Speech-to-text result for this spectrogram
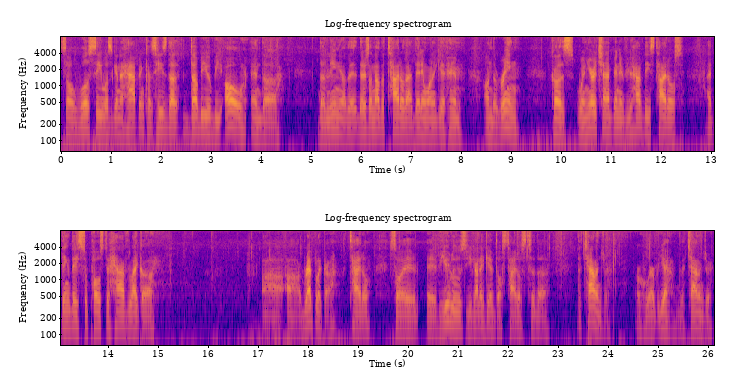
So we'll see what's gonna happen because he's the WBO and the the linea. There's another title that they didn't want to give him on the ring because when you're a champion, if you have these titles, I think they're supposed to have like a, a, a replica title. So if, if you lose, you gotta give those titles to the the challenger or whoever. Yeah, the challenger.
